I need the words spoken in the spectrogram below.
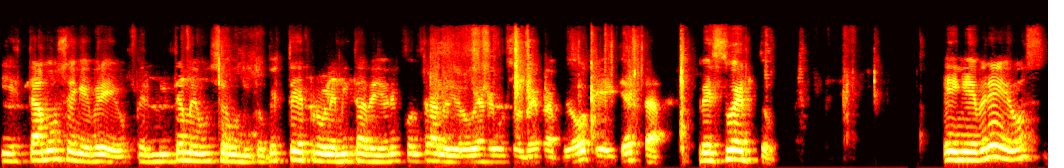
Y estamos en hebreo. Permítame un segundito, que este problemita de yo no encontrarlo, yo lo voy a resolver rápido. Ok, ya está, resuelto. En Hebreos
